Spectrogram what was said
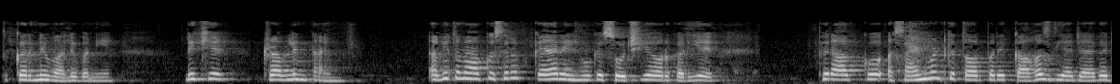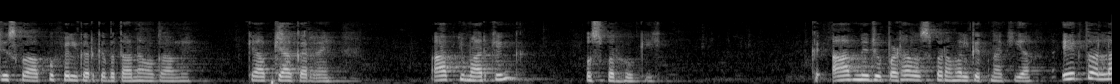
تو کرنے والے بنیے۔ لکھیے ٹریولنگ ٹائم ابھی تو میں آپ کو صرف کہہ رہی ہوں کہ سوچیے اور کریے۔ پھر آپ کو اسائنمنٹ کے طور پر ایک کاغذ دیا جائے گا جس کو آپ کو فل کر کے بتانا ہوگا ہمیں کہ آپ کیا کر رہے ہیں۔ آپ کی مارکنگ اس پر ہوگی کہ آپ نے جو پڑھا اس پر عمل کتنا کیا۔ ایک تو اللہ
